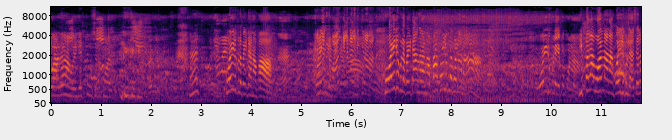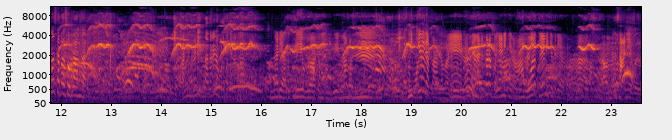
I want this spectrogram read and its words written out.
ஓ அதான் அவங்க எத்து வச்சிருக்கோம் கோயிலுக்குள்ள போயிட்டானாப்பா? கோயிலுக்குள்ள போயிட்டாங்க அப்பா கோயிலுக்குள்ள போனானா? கோயிலுக்குள்ள எப்ப போனா இப்பதான் ஓடுனானா கோயிலுக்குள்ள? செல்வஸ்தப்பா சொல்றாங்க. முன்னாடி அதுக்குள்ளேயே இவ்வளோ ஆட்டம் போடுது. என்ன பண்ணு நிக்கிறதப்பா? அந்த மாதிரி நடுப்பற பையன் நிக்கிறான். ஓரத்துலயே நிக்க தெரியாது. சாணியை பாரு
